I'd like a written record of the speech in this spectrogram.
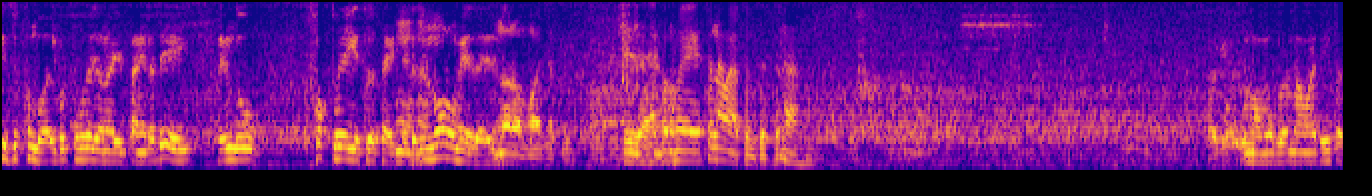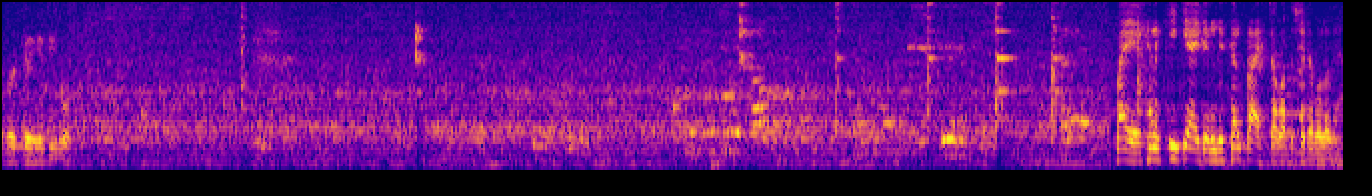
কিছুক্ষণ বয়েল করতে হবে যেন এই পানিটাতে এই কিন্তু শক্ত হয়ে গেছিল সাইডটা এটা যেন নরম হয়ে যায়। নরম হয়ে যাবে। এই যে এখন হয়ে গেছে নামায় ফেলতেছেন হ্যাঁ হ্যাঁ। মোমোগুলো নামাই দিই তারপর গ্রেভি দিব। ভাই এখানে কি কি আইটেম দিচ্ছেন প্রাইসটা কত সেটা বলে দেন।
